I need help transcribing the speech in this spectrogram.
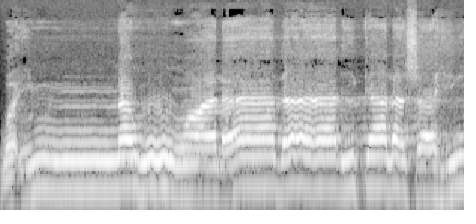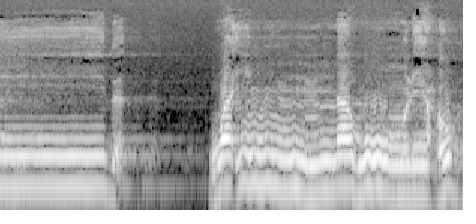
وَإِنَّهُ عَلَىٰ ذَٰلِكَ لَشَهِيدٌ. وَإِنَّهُ لِحُبِّ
